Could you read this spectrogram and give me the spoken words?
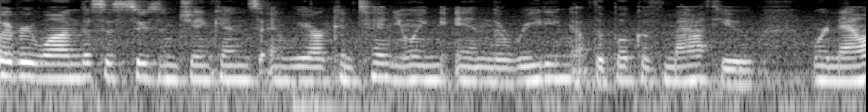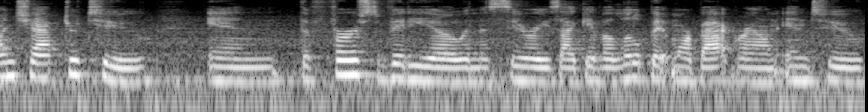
everyone. This is Susan Jenkins, and we are continuing in the reading of the book of Matthew. We're now in chapter 2. In the first video in the series, I give a little bit more background into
